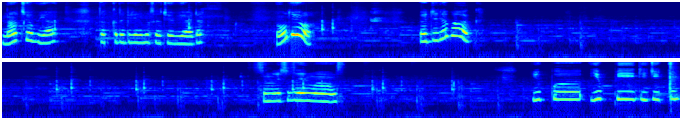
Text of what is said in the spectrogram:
Ne atıyor bu ya? Dakikada bir elmas atıyor bir yerden. Ne oluyor? Ödüle bak. Sınırsız elmas. Yuppi, yuppi diyecektim.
